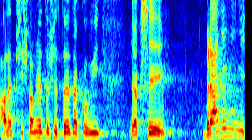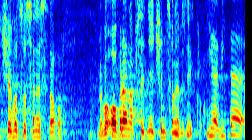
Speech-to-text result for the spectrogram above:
Ale přišlo mě to, že to je takový jaksi bránění něčeho, co se nestalo. Nebo obrana před něčím, co nevzniklo. Já, víte,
